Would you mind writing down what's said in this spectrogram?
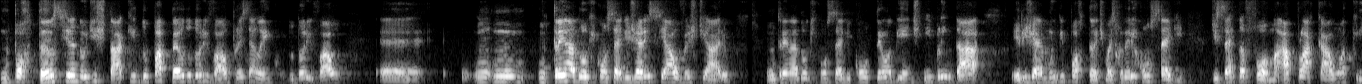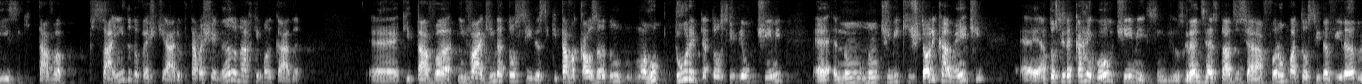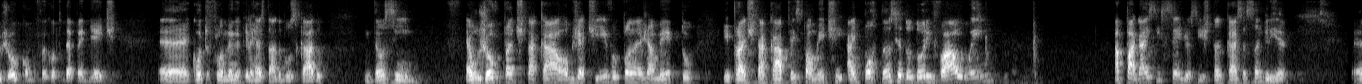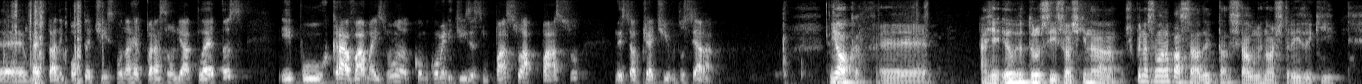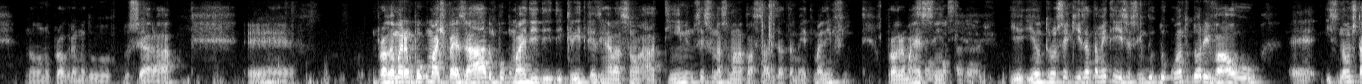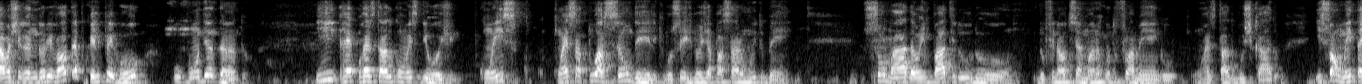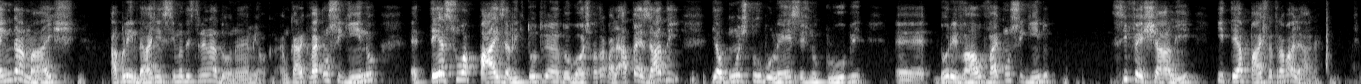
importância no destaque do papel do Dorival para esse elenco. Do Dorival é, um, um, treinador que consegue gerenciar o vestiário, um treinador que consegue conter o ambiente e blindar, ele já é muito importante. Mas quando ele consegue, de certa forma, aplacar uma crise que estava saindo do vestiário, que estava chegando na arquibancada, é, que estava invadindo a torcida, assim, que estava causando uma ruptura entre a torcida e um time, é, num, num time que historicamente é, a torcida carregou o time. Assim, os grandes resultados do Ceará foram com a torcida virando o jogo, como foi contra o Independiente, é, contra o Flamengo, aquele resultado buscado. Então, assim, é um jogo para destacar objetivo, planejamento e para destacar principalmente a importância do Dorival em apagar esse incêndio, assim, estancar essa sangria. É, um resultado importantíssimo na recuperação de atletas e por cravar mais uma, como, como ele diz, assim, passo a passo nesse objetivo do Ceará. Minhoca, é, gente, eu, eu, trouxe isso, acho que na, acho que na semana passada, tá, estávamos nós três aqui no, no programa do, do Ceará. É, o programa era um pouco mais pesado, um pouco mais de, de, de, críticas em relação a time. Não sei se foi na semana passada exatamente, mas enfim, um programa recente. e, e, eu trouxe aqui exatamente isso, assim, do, do quanto Dorival. É, isso não estava chegando em Dorival, até porque ele pegou o bonde andando. E re, o resultado como esse de hoje, com, esse, com essa atuação dele, que vocês dois já passaram muito bem, somada ao empate do, do, do final de semana contra o Flamengo, um resultado buscado isso aumenta ainda mais a blindagem em cima desse treinador, né, Minhoca? É um cara que vai conseguindo é, ter a sua paz ali, que todo treinador gosta para trabalhar. Apesar de, de algumas turbulências no clube, é, Dorival vai conseguindo se fechar ali e ter a paz para trabalhar, né?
